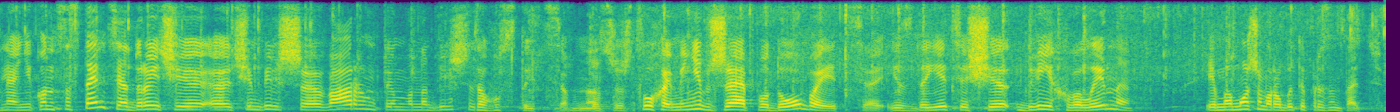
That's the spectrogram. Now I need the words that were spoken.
Глянь, і консистенція, до речі, е, чим більше варимо, тим вона більше загуститься в нас. же ж. Слухай, мені вже подобається і здається, ще дві хвилини, і ми можемо робити презентацію.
